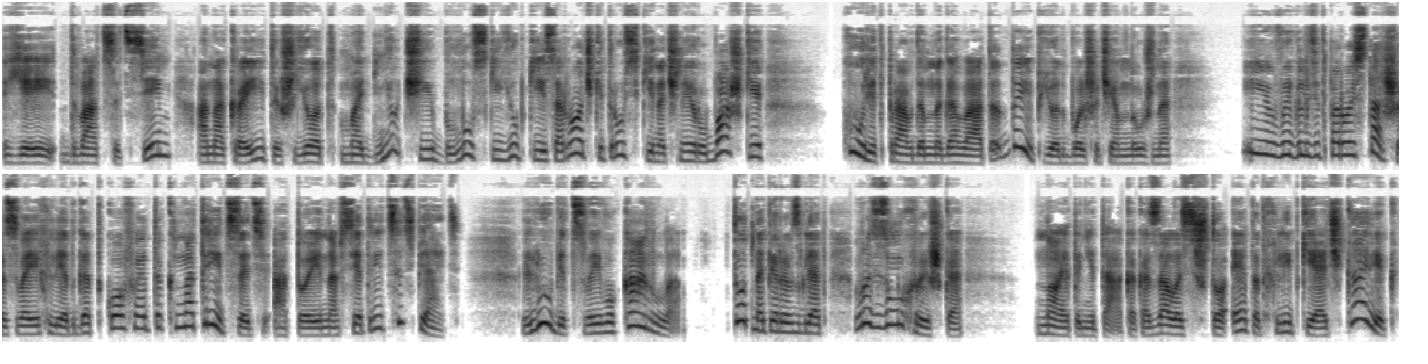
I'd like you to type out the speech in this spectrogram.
Ей двадцать семь, она кроит и шьет моднючие блузки, юбки и сорочки, трусики и ночные рубашки. Курит, правда, многовато, да и пьет больше, чем нужно — и выглядит порой старше своих лет, годков этак на тридцать, а то и на все тридцать пять. Любит своего Карла. Тот, на первый взгляд, вроде замухрышка, но это не так. Оказалось, что этот хлипкий очкарик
